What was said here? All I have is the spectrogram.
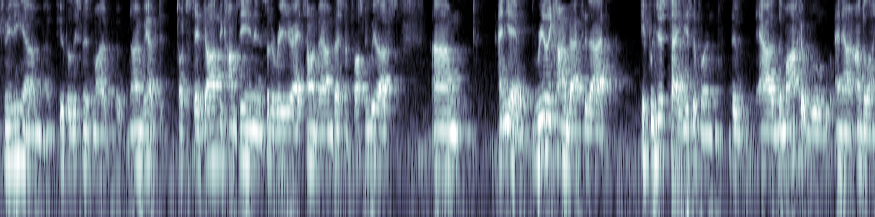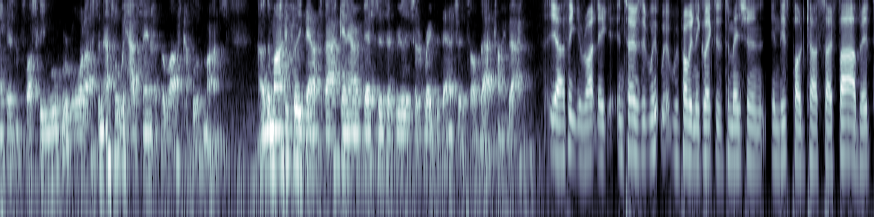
committee, um, a few of the listeners might have known, we have Dr. Steve Garth who comes in and sort of reiterates some of our investment philosophy with us. Um, and yeah, really coming back to that, if we just stay disciplined, the our, the market will and our underlying investment philosophy will reward us, and that's what we have seen over the last couple of months. Uh, the market's really bounced back, and our investors have really sort of reaped the benefits of that coming back. Yeah, I think you're right, Nic. In terms of we, we probably neglected to mention in this podcast so far, but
